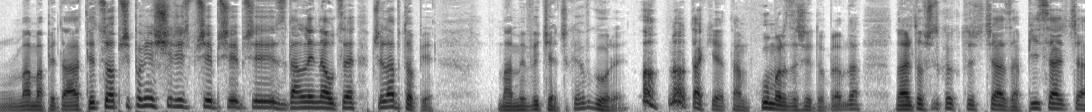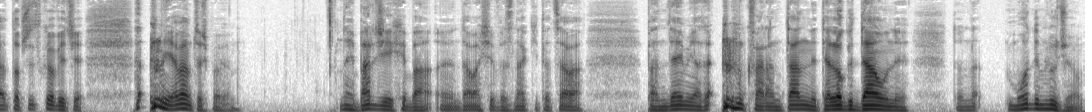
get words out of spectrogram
Mama pyta, a ty co, przy, powinieneś siedzieć przy, przy, przy zdalnej nauce, przy laptopie. Mamy wycieczkę w góry. O, no takie tam humor zeszytu, prawda? No ale to wszystko ktoś trzeba zapisać, trzeba to wszystko, wiecie. ja wam coś powiem. Najbardziej chyba e, dała się we znaki ta cała pandemia, te kwarantanny, te lockdowny, to na, młodym ludziom,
